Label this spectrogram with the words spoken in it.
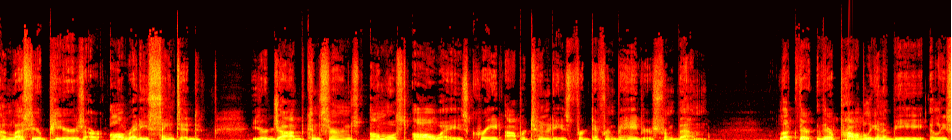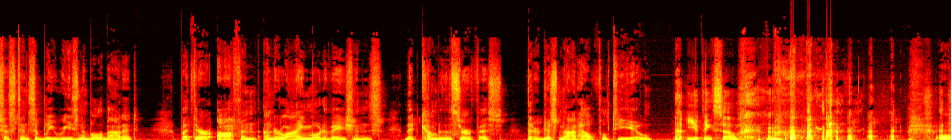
unless your peers are already sainted. Your job concerns almost always create opportunities for different behaviors from them. Look, they're they're probably going to be at least ostensibly reasonable about it, but there are often underlying motivations that come to the surface that are just not helpful to you you think so? or,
